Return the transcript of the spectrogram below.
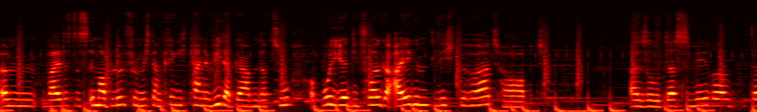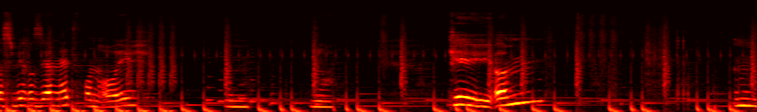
ähm, weil das ist immer blöd für mich, dann kriege ich keine Wiedergaben dazu, obwohl ihr die Folge eigentlich gehört habt. Also das wäre, das wäre sehr nett von euch. Ähm, ja. Okay, ähm. Hm,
